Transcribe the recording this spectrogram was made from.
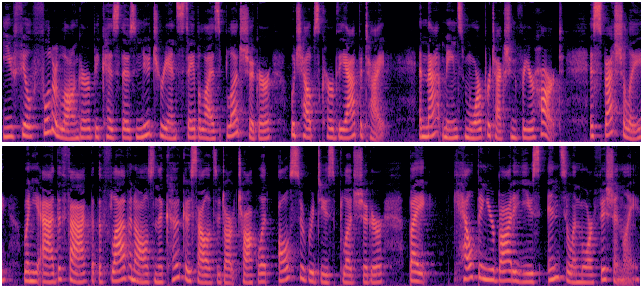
you feel fuller longer because those nutrients stabilize blood sugar, which helps curb the appetite. And that means more protection for your heart, especially when you add the fact that the flavanols in the cocoa solids of dark chocolate also reduce blood sugar by helping your body use insulin more efficiently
